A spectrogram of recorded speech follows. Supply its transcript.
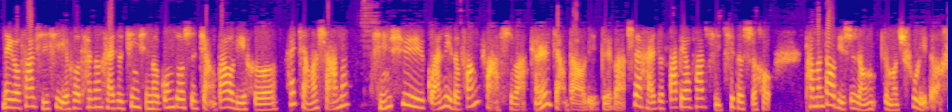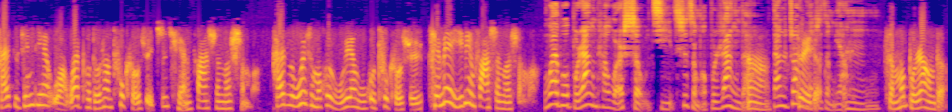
那个发脾气以后，他跟孩子进行了工作室讲道理和还讲了啥呢？情绪管理的方法是吧？全是讲道理，对吧？在孩子发飙发脾气的时候。他们到底是人怎么处理的？孩子今天往外婆头上吐口水之前发生了什么？孩子为什么会无缘无故吐口水？前面一定发生了什么？外婆不让他玩手机是怎么不让的？嗯，当时状态是怎么样？嗯，怎么不让的？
